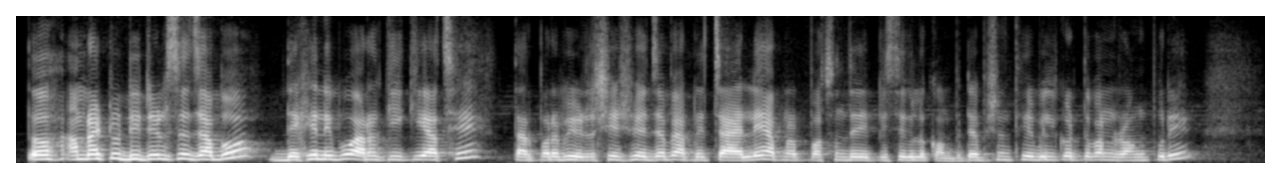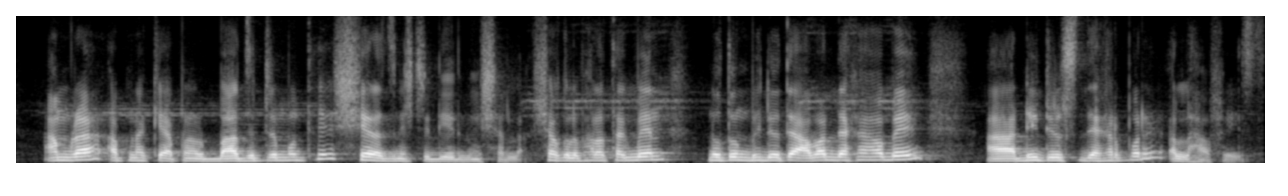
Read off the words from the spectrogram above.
তো আমরা একটু ডিটেলসে যাব, দেখে নিব আরও কি কি আছে। তারপরে ভিডিওটা শেষ হয়ে যাবে। আপনি চাইলে আপনার পছন্দের এই পিসিগুলো কম্পিউটার ভিশন থেকে বিল করতে পারেন রংপুরে। আমরা আপনাকে আপনার বাজেটের মধ্যে সেরা জিনিসটা দিয়ে দেবো ইনশাল্লাহ। সকলে ভালো থাকবেন। নতুন ভিডিওতে আবার দেখা হবে। আর ডিটেলস দেখার পরে আল্লাহ হাফিজ।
